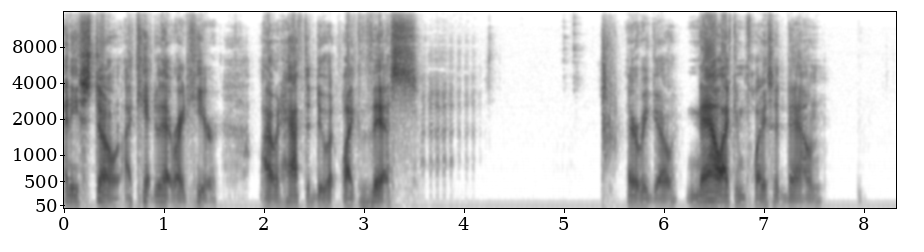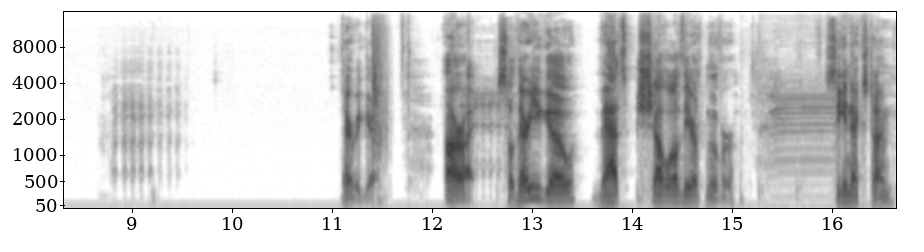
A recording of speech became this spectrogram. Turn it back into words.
any stone. I can't do that right here. I would have to do it like this. There we go. Now I can place it down. There we go. Alright, so there you go. That's Shovel of the Earth Mover. See you next time.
